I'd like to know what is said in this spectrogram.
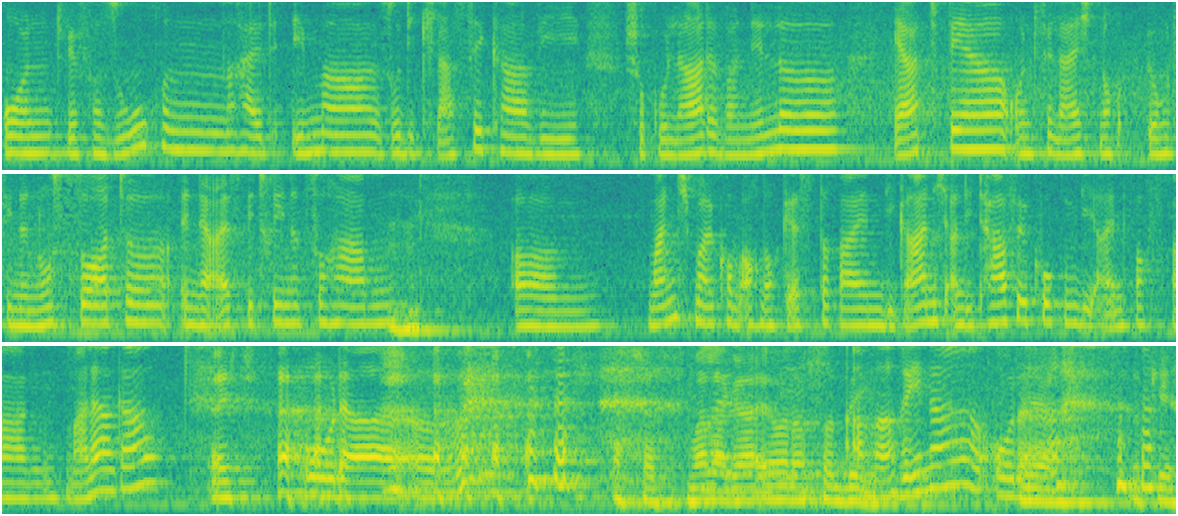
Und wir versuchen halt immer so die Klassiker wie Schokolade, Vanille, Erdbeer und vielleicht noch irgendwie eine Nusssorte in der Eisvitrine zu haben. Mhm. Ähm, Manchmal kommen auch noch Gäste rein, die gar nicht an die Tafel gucken, die einfach fragen, Malaga? Echt? Oder äh, Ach, das ist Malaga immer noch so ein Ding. Amarena oder ja, okay.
